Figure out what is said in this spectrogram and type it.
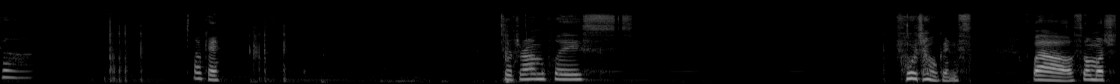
guy. Okay. Search around the place. Four tokens. Wow, so much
